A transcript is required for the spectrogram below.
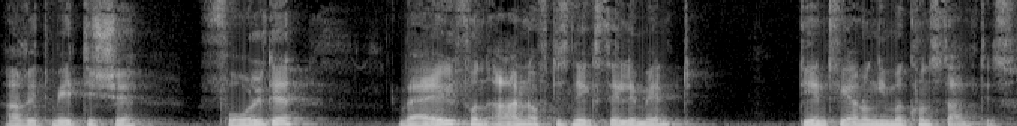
arithmetische Folge, weil von an auf das nächste Element die Entfernung immer konstant ist.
